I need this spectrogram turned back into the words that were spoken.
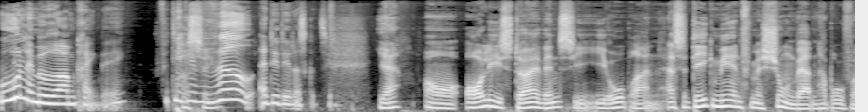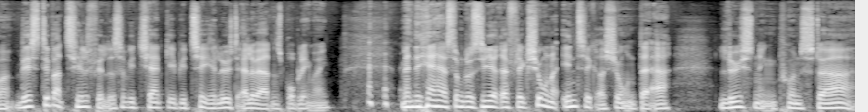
ugenlige møder omkring det, ikke? Fordi Præcis. vi ved, at det er det, der skal til. Ja, og årlige større events i, i operan. Altså, det er ikke mere information, verden har brug for. Hvis det var tilfældet, så ville ChatGPT have løst alle verdens problemer, ikke? Men det er, som du siger, refleksion og integration, der er løsningen på en større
